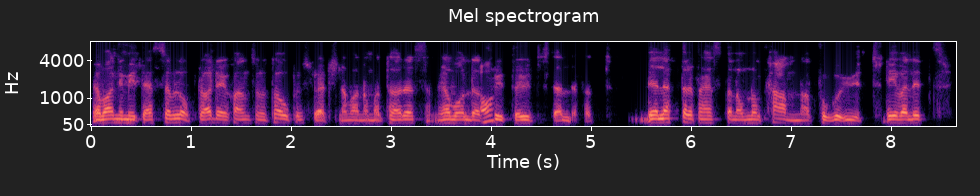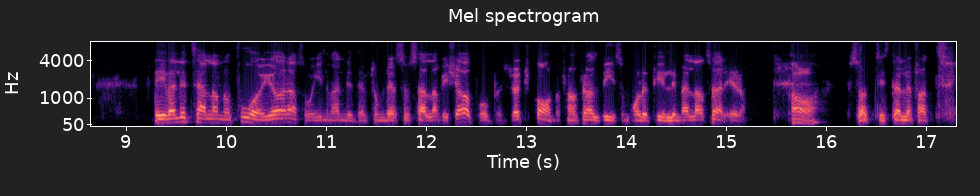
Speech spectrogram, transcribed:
Jag vann i mitt SM-lopp. Då hade jag chansen att ta open stretch när jag vann amatör-SM. Jag valde att ja. flytta ut istället. För att det är lättare för hästarna om de kan att få gå ut. Det är väldigt, det är väldigt sällan de får göra så invändigt eftersom det är så sällan vi kör på open stretch-banor. Framförallt vi som håller till i Mellansverige. Då. Ja. Så att istället för att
